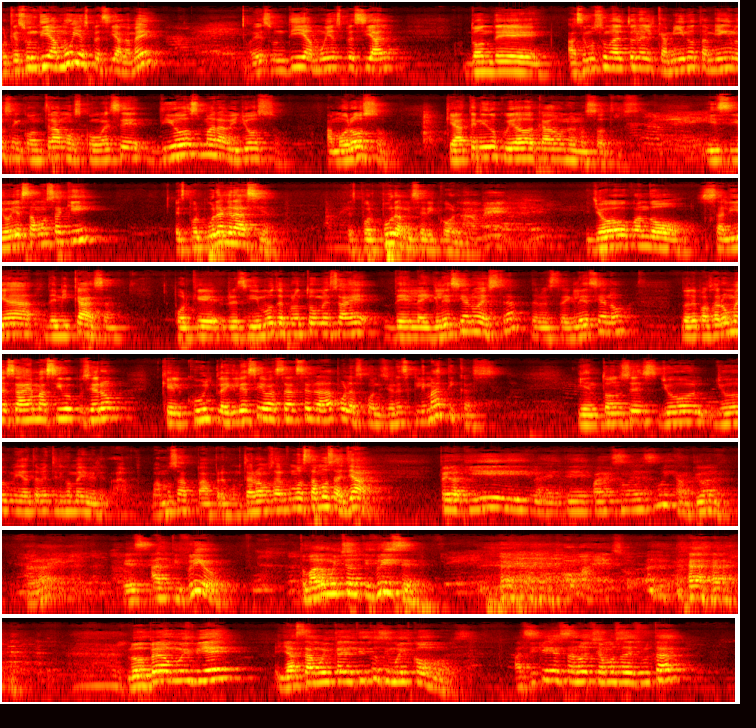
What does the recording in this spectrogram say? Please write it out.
porque es un día muy especial, amén. Hoy es un día muy especial donde hacemos un alto en el camino también y nos encontramos con ese Dios maravilloso, amoroso, que ha tenido cuidado de cada uno de nosotros. Y si hoy estamos aquí, es por pura gracia, es por pura misericordia. Yo cuando salía de mi casa, porque recibimos de pronto un mensaje de la iglesia nuestra, de nuestra iglesia, ¿no? Donde pasaron un mensaje masivo pusieron que el culto, la iglesia iba a estar cerrada por las condiciones climáticas. Y entonces yo, yo inmediatamente le digo, ah, vamos a, a, preguntar, vamos a ver cómo estamos allá. Pero aquí la gente de Patterson es muy campeona, ¿verdad? Es antifrío. ¿Tomaron mucho antifreezer? Los veo muy bien, ya están muy calentitos y muy cómodos. Así que esta noche vamos a disfrutar,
